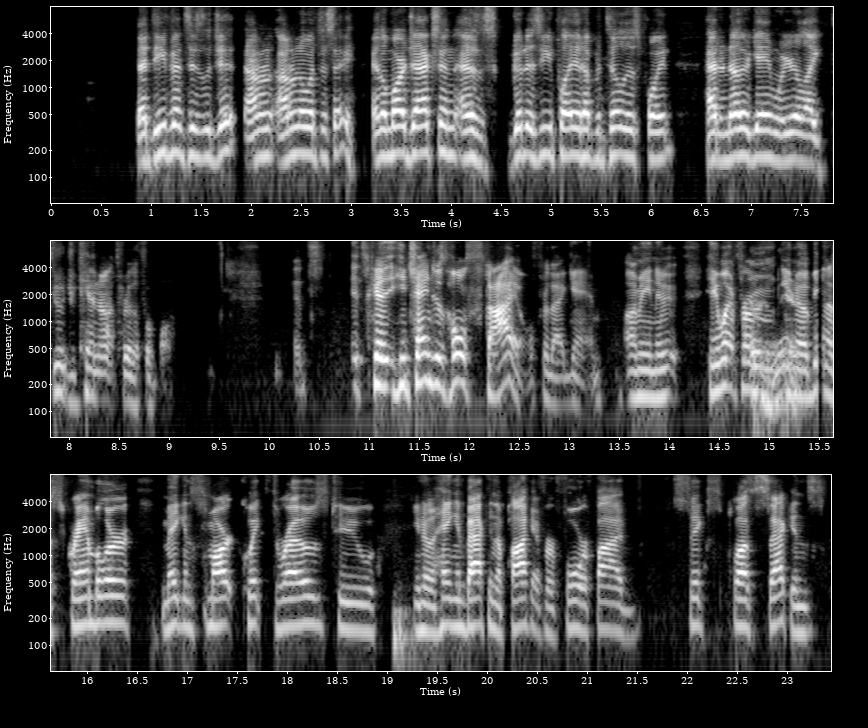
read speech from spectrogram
That defense is legit. I don't I don't know what to say. And Lamar Jackson, as good as he played up until this point, had another game where you're like, dude, you cannot throw the football. It's it's good. He changed his whole style for that game. I mean, he went from you know being a scrambler, making smart, quick throws to you know hanging back in the pocket for four, five, six plus seconds,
